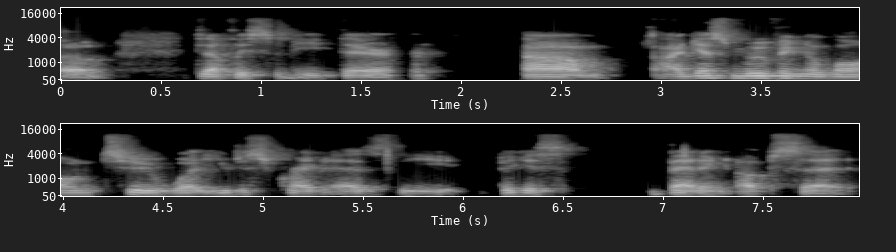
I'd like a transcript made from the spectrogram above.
so definitely some heat there. Um, I guess moving along to what you described as the biggest betting upset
